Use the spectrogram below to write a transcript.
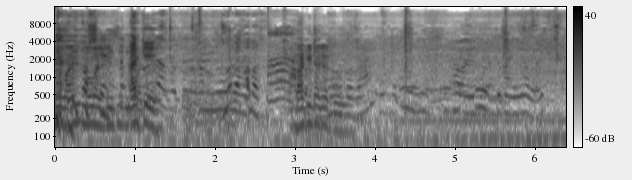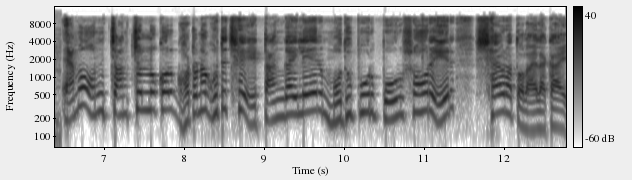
মোবাইল মোবাইল আর কি? বাকি টাকা এমন চাঞ্চল্যকর ঘটনা ঘটেছে টাঙ্গাইলের মধুপুর পৌর শহরের শেওড়াতলা এলাকায়।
